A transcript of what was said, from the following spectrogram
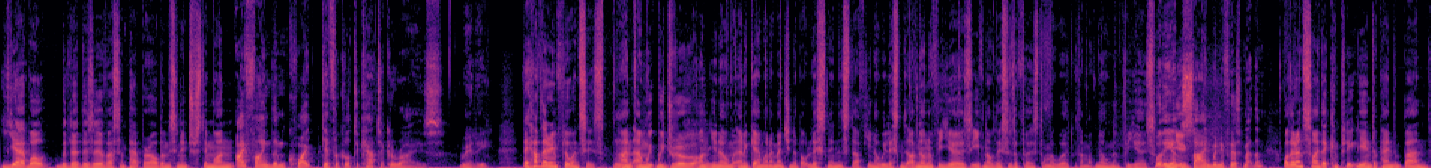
Yeah, well, with the Zervas and Pepper album, it's an interesting one. I find them quite difficult to categorize, really. They have their influences, mm. and, and we, we drew on, you know, and again, when I mentioned about listening and stuff, you know, we listened. I've known them for years, even though this is the first time I worked with them, I've known them for years. So Were they unsigned when you first met them? Well, they're unsigned, they're completely independent band.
